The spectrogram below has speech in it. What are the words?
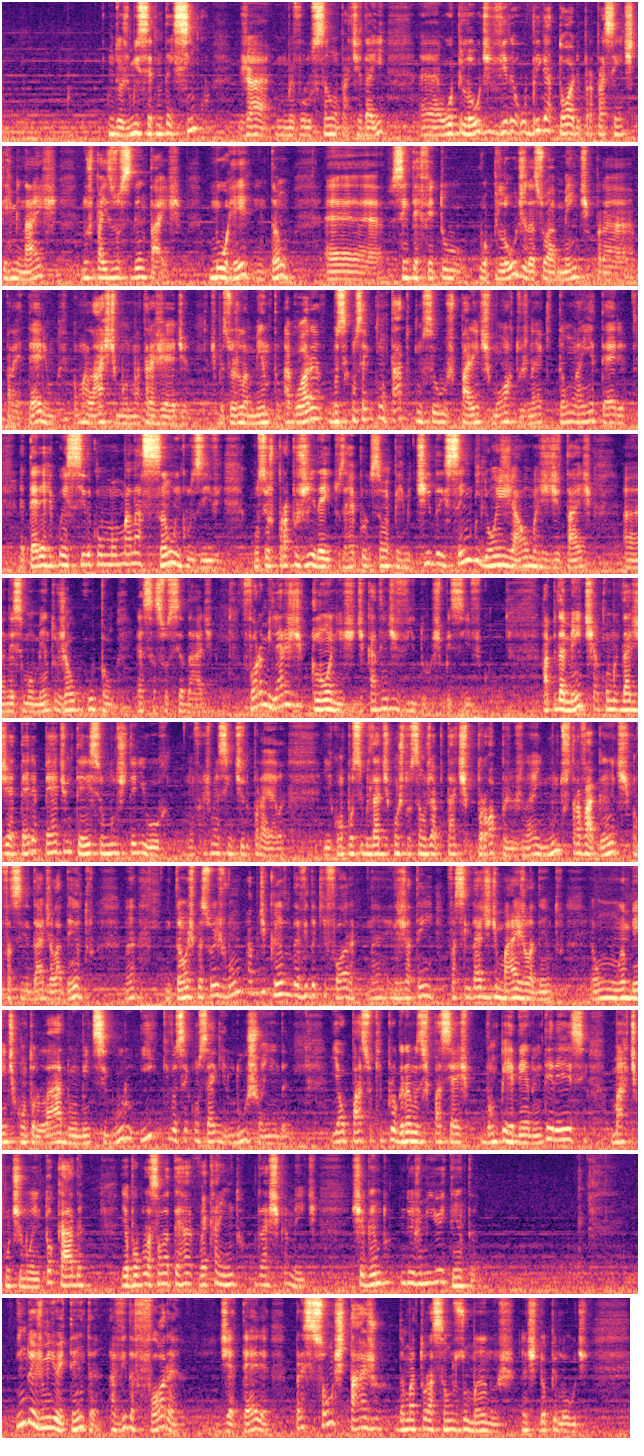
Em 2075, já uma evolução a partir daí, é, o upload vira obrigatório para pacientes terminais nos países ocidentais. Morrer, então, é, sem ter feito o upload da sua mente para Ethereum é uma lástima, uma tragédia. As pessoas lamentam. Agora você consegue contato com seus parentes mortos, né, que estão lá em Ethereum. Ethereum é reconhecida como uma nação, inclusive, com seus próprios direitos. A reprodução é permitida e 100 bilhões de almas digitais ah, nesse momento já ocupam essa sociedade, fora milhares de clones de cada indivíduo específico. Rapidamente, a comunidade de Etéria perde o interesse no mundo exterior, não faz mais sentido para ela. E com a possibilidade de construção de habitats próprios né, e muito extravagantes, com facilidade lá dentro, né, então as pessoas vão abdicando da vida aqui fora. Né, eles já têm facilidade demais lá dentro. É um ambiente controlado, um ambiente seguro e que você consegue luxo ainda. E ao passo que programas espaciais vão perdendo interesse, Marte continua intocada e a população da Terra vai caindo drasticamente, chegando em 2080. Em 2080, a vida fora de Etéria parece só um estágio da maturação dos humanos antes do upload.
